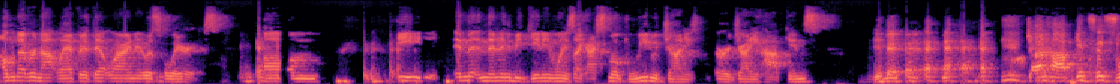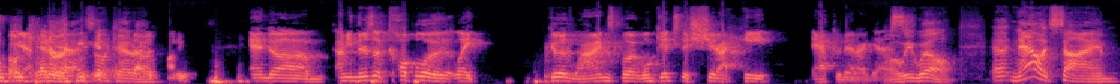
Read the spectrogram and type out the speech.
I'll never not laugh at that line. It was hilarious. Um, he, then, and then in the beginning when he's like, I smoked weed with Johnny or Johnny Hopkins. Yeah. John Hopkins and Sloan Yeah, Kettering. yeah, Sloan Kettering. That was funny. And um, I mean, there's a couple of like good lines, but we'll get to the shit I hate after that, I guess. Oh, we will. Uh, now it's time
